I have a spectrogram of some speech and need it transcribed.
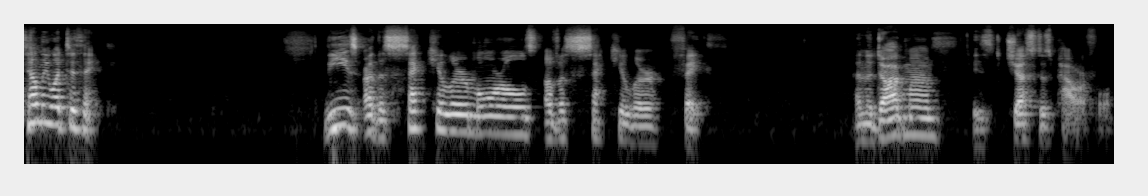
Tell me what to think. These are the secular morals of a secular faith. And the dogma is just as powerful.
